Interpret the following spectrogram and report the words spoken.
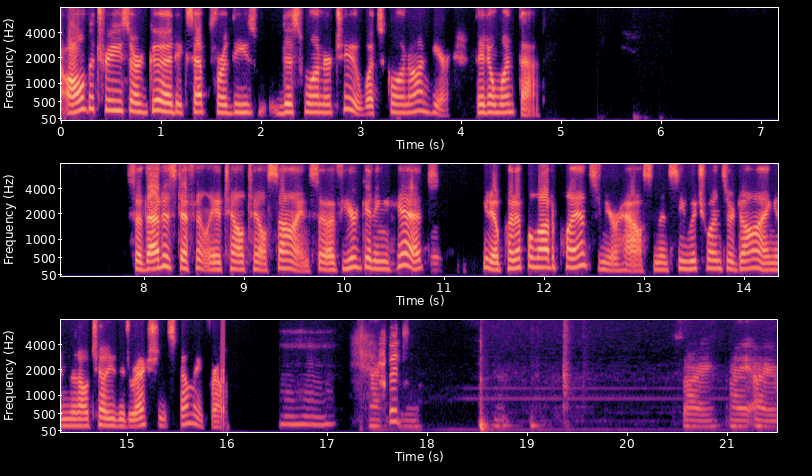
all the trees are good except for these this one or two. What's going on here? They don't want that so that is definitely a telltale sign. So if you're getting hit, you know, put up a lot of plants in your house and then see which ones are dying, and then I'll tell you the direction it's coming from. Mm-hmm. But sorry, I, I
